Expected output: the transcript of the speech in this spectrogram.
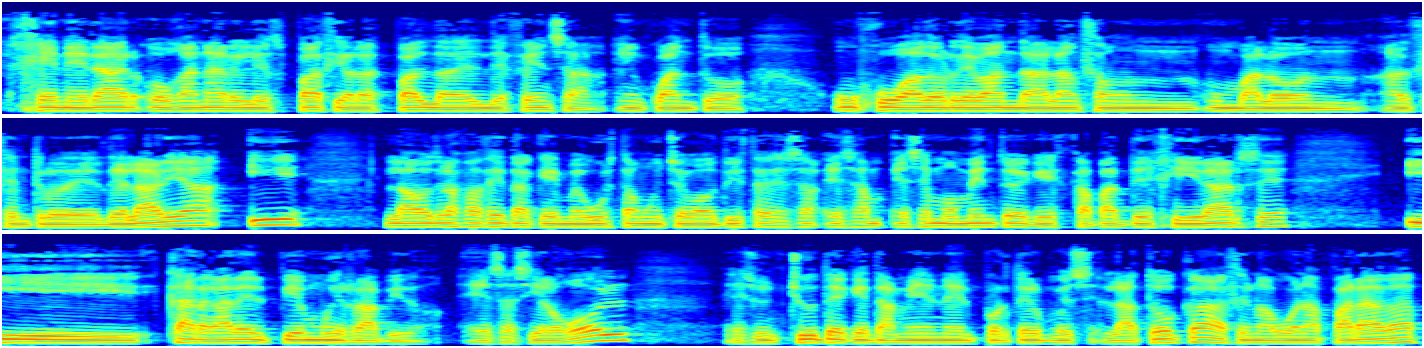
generar o ganar el espacio a la espalda del defensa en cuanto un jugador de banda lanza un, balón al centro del área y la otra faceta que me gusta mucho de Bautista es ese momento de que es capaz de girarse y cargar el pie muy rápido. Es así el gol. Es un chute que también el portero pues la toca, hace una buena parada,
